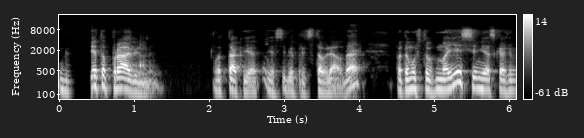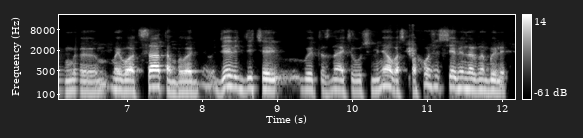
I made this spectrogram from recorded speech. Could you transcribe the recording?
где-то правильным. Вот так я, я себе представлял, да? Потому что в моей семье, скажем, э, моего отца, там было 9 детей, вы это знаете лучше меня, у вас похожие семьи, наверное, были –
